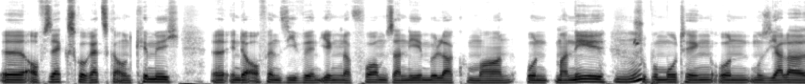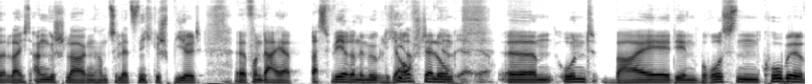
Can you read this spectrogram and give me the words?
Äh, auf sechs Goretzka und Kimmich, äh, in der Offensive in irgendeiner Form Sané, Müller, Kuman und Mané, Mhm. Choupo-Moting und Musiala leicht angeschlagen, haben zuletzt nicht gespielt. Äh, von daher, das wäre eine mögliche Ja, Aufstellung. Ja, ja. Ähm, und bei den Borussen Kobel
